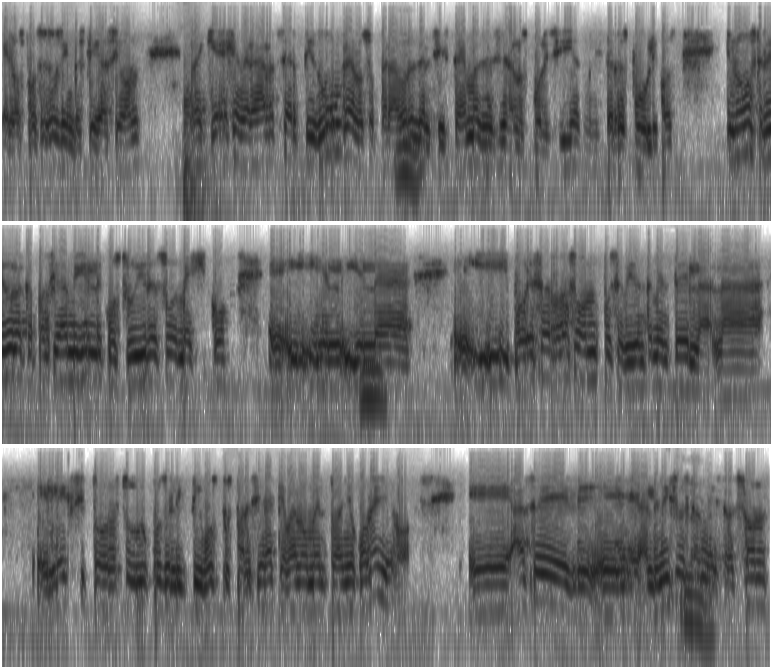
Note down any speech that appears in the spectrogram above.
en los procesos de investigación, requiere generar certidumbre a los operadores del sistema, es decir, a los policías, ministerios públicos, y no hemos tenido la capacidad, Miguel, de construir eso en México, y, el, y, el, y por esa razón, pues evidentemente la, la el éxito de estos grupos delictivos pues pareciera que va en aumento año con año. Eh, hace eh, al inicio de esta administración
